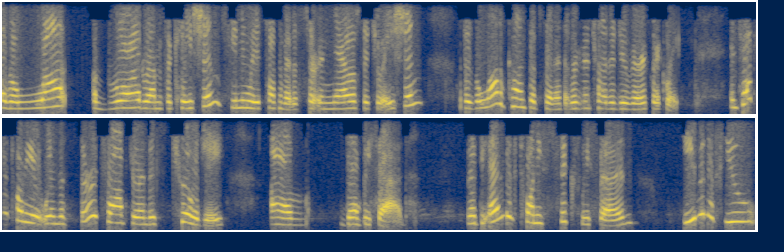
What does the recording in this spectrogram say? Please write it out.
has a lot of broad ramifications. Seemingly it's talking about a certain narrow situation, but there's a lot of concepts in it that we're going to try to do very quickly. In chapter 28, we're in the third chapter in this trilogy of Don't Be Sad. And at the end of 26, we said, even if you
